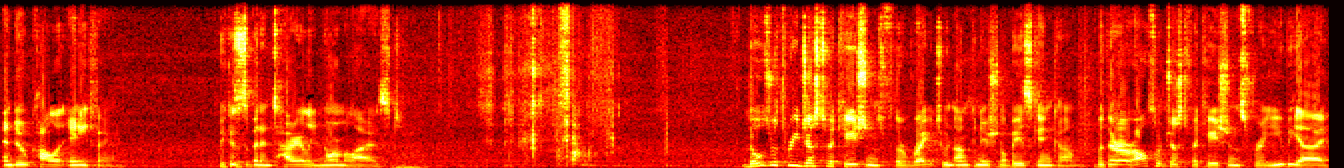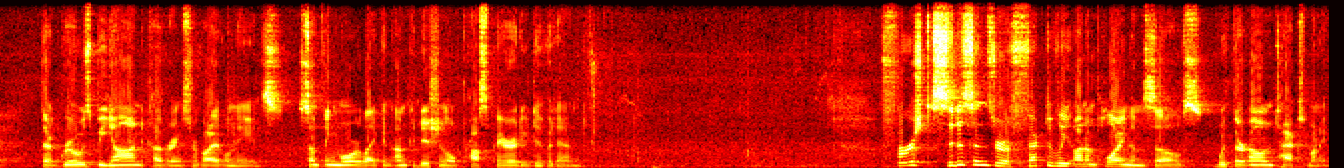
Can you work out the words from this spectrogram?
and don't call it anything because it's been entirely normalized. Those are three justifications for the right to an unconditional basic income, but there are also justifications for a UBI that grows beyond covering survival needs, something more like an unconditional prosperity dividend. First, citizens are effectively unemploying themselves with their own tax money.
